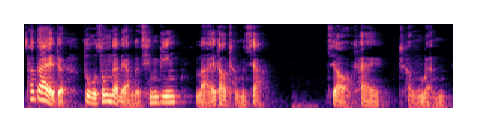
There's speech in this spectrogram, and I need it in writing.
他带着杜松的两个亲兵来到城下，叫开城门。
